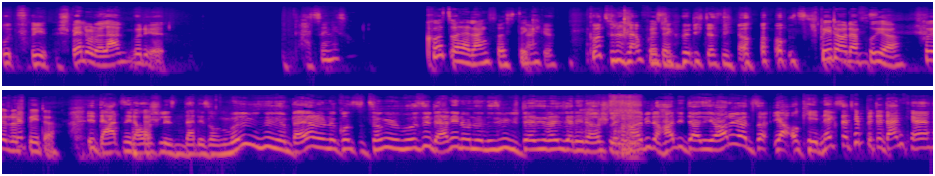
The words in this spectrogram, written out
früh, früh, spät oder lang würde ihr. Hast du nicht so? Kurz- oder langfristig. Danke. Kurz oder langfristig Bitte. würde ich das nicht aus. Später oder früher? Früher oder später? Da hat es nicht ausschließen, da die sagen, wir sind in Bayern und da kannst du sagen, du musst nicht und deswegen stellt sich das ja nicht ausschlagen. Mal wieder hat die da die ganz. Ja, okay, nächster Tipp bitte, danke.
